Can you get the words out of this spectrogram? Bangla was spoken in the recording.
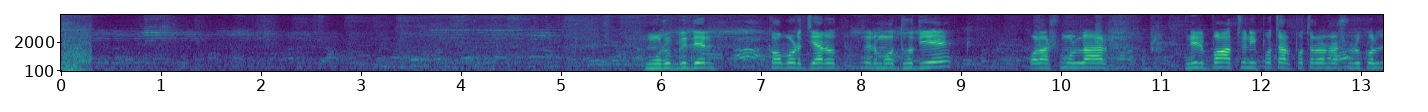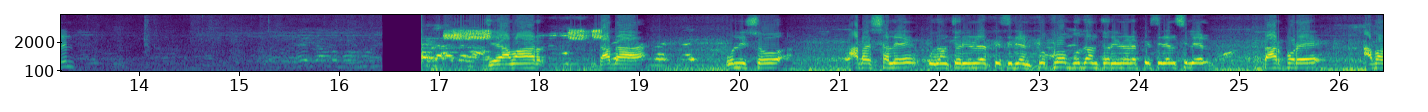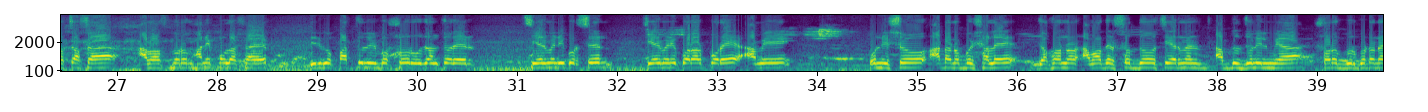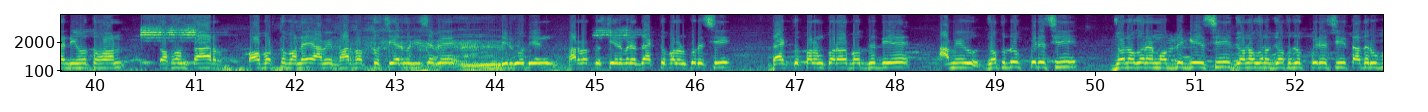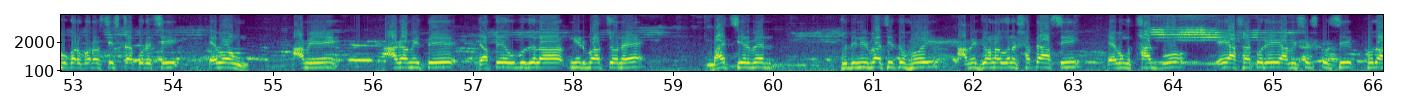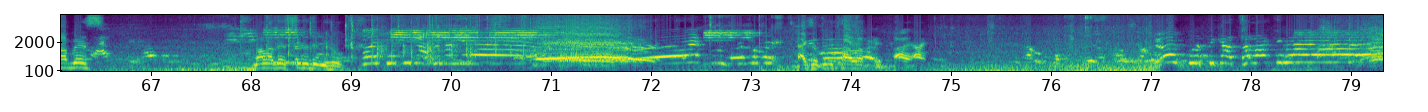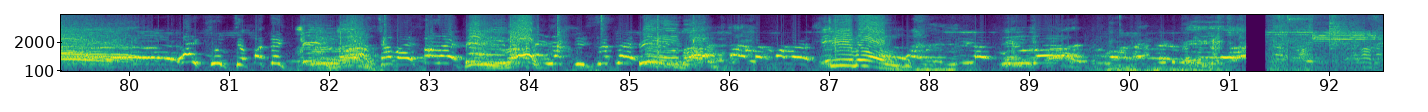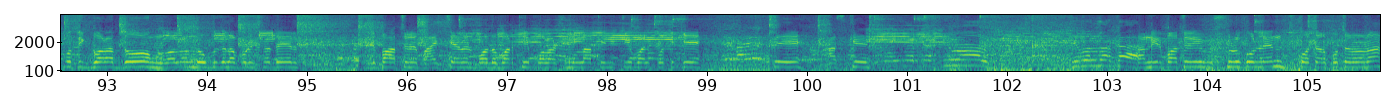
মুরব্বীদের কবর জিয়ারতের মধ্য দিয়ে পলাশ মোল্লার নির্বাচনী প্রচার প্রচারণা শুরু করলেন। যে আমার দাদা উনিশশো আঠাশ সালে উদানচর ইউনিয়নের প্রেসিডেন্ট, প্রথম উদানচর ইউনিয়নের প্রেসিডেন্ট ছিলেন। তারপরে আমার চাচা আলহাস মরম হানিফ মোল্লা সাহেব দীর্ঘ পাঁচচল্লিশ বছর উদানচরের চেয়ারম্যানই করছেন। চেয়ারম্যানই করার পরে আমি উনিশশো আটানব্বই সালে যখন আমাদের সদ্য চেয়ারম্যান আব্দুল জলিল মিয়া সড়ক দুর্ঘটনায় নিহত হন, তখন তার অবর্তমানে আমি ভারপ্রাপ্ত চেয়ারম্যান হিসেবে দীর্ঘদিন ভারপ্রাপ্ত চেয়ারম্যানের দায়িত্ব পালন করেছি। দায়িত্ব পালন করার মধ্যে দিয়ে আমি যতটুকু পেরেছি, জনগণের মধ্যে গিয়েছি জনগণের যতটুকু পেরেছি, তাদের উপকার করার চেষ্টা করেছি এবং আমি আগামীতে যাতে উপজেলা নির্বাচনে ভাইস চেয়ারম্যান যদি নির্বাচিত হই, আমি জনগণের সাথে আছি এবং থাকব। এই আশা করেই আমি শেষ করছি। খুদা হাফেজ। বাংলাদেশ চিরজীবী হোক। আচ্ছা তুমি খাওয়া সবাই বলে লাঠির সাথে। কি বল আজ প্রতীক বরাদ্দ গলন্দ উপজেলা পরিষদের নির্বাচনে ভাইস চেয়ারম্যান পদপ্রার্থী পলাশ মোল্লা তিনি টিউবওয়েল প্রতীকে আজকে তার নির্বাচনী শুরু করলেন প্রচার প্রচারণা।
